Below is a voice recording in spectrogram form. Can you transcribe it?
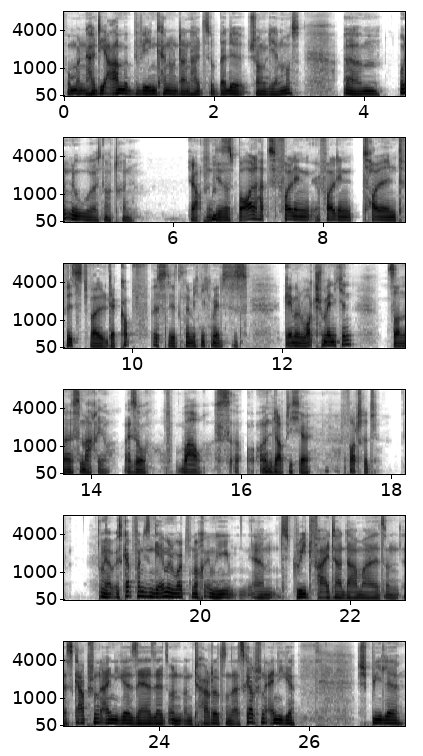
Wo man halt die Arme bewegen kann und dann halt so Bälle jonglieren muss. Ähm, und eine Uhr ist noch drin. Ja, und dieses Ball hat voll den, voll den tollen Twist, weil der Kopf ist jetzt nämlich nicht mehr dieses Game Watch Männchen, sondern es ist Mario. Also, wow, ist unglaublicher Fortschritt. Ja, es gab von diesen Game Watch noch irgendwie ähm, Street Fighter damals und es gab schon einige sehr selten und, und Turtles und so. Es gab schon einige Spiele,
